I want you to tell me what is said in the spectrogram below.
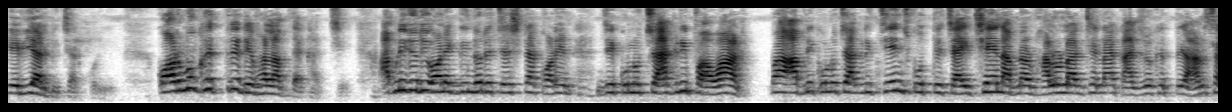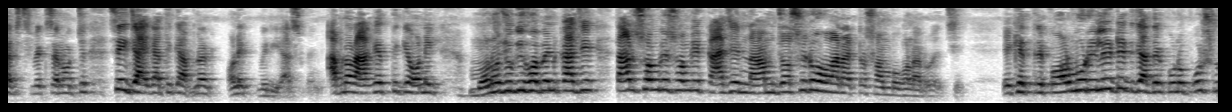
কেরিয়ার বিচার করি। কর্মক্ষেত্রে ডেভেলপ দেখাচ্ছে। আপনি যদি অনেক দিন ধরে চেষ্টা করেন যে কোনো চাকরি পাওয়ার বা আপনি কোনো চাকরি চেঞ্জ করতে চাইছেন, আপনার ভালো লাগছে না, কাজের ক্ষেত্রে আনস্যাটিসফ্যাকশন হচ্ছে, সেই জায়গা থেকে আপনার অনেক বেরিয়ে আসবেন। আপনার আগের থেকে অনেক মনোযোগী হবেন কাজে। তার সঙ্গে সঙ্গে কাজের নাম যশেরও হওয়ার একটা সম্ভাবনা রয়েছে। এক্ষেত্রে কর্ম রিলেটেড যাদের কোনো প্রশ্ন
